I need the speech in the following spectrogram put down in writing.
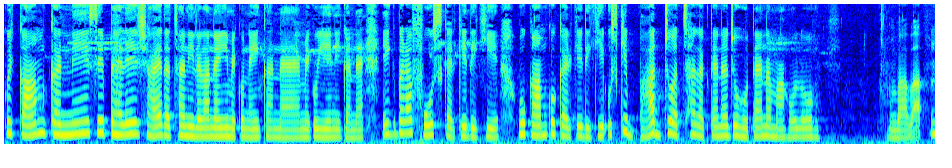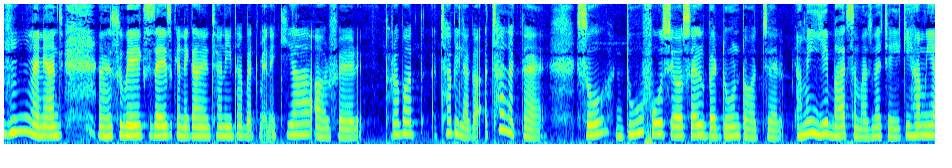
कोई काम करने से पहले शायद अच्छा नहीं लगा, नहीं, मेरे को नहीं करना है, मेरे को ये नहीं करना है। एक बार आप फोर्स करके देखिए, वो काम को करके देखिए, उसके बाद जो अच्छा लगता है ना, जो होता है ना माहौल वाह वाह। मैंने आज सुबह एक्सरसाइज करने का अच्छा नहीं था बट मैंने किया और फिर थोड़ा बहुत अच्छा भी लगा। अच्छा लगता है। So do force yourself but don't torture हमें ये बात समझना चाहिए कि हम ये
